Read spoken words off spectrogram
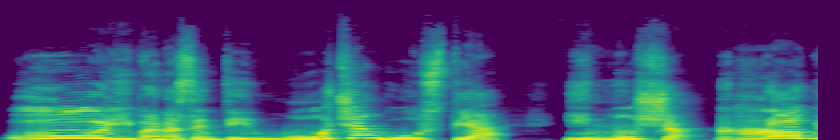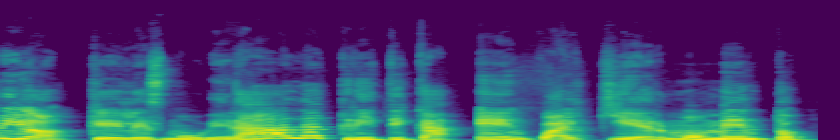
uy, van a sentir mucha angustia y mucha rabia que les moverá a la crítica en cualquier momento.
